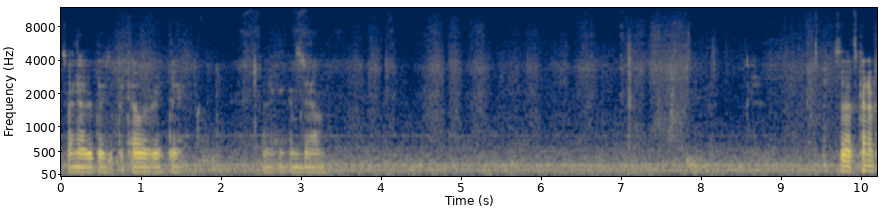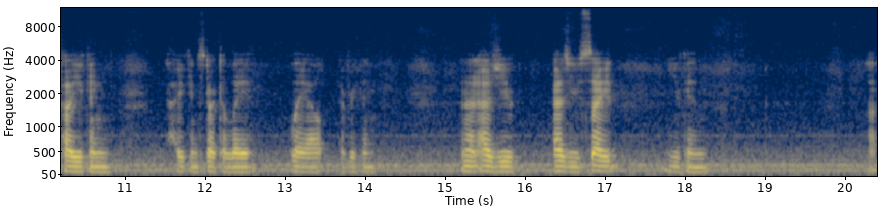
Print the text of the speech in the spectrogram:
So I know that there's a patella right there. And I can come down. So that's kind of how you can how you can start to lay lay out everything. And then as you as you sight, you can uh,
